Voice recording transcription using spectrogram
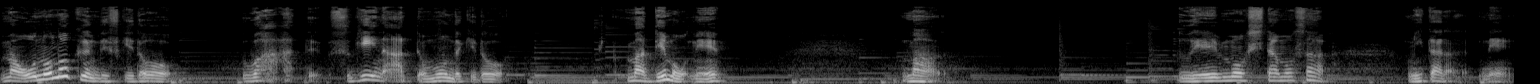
まあ、おののくんですけど、うわーってすげえなーって思うんだけど、まあでもね、まあ、上も下もさ、見たらね、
